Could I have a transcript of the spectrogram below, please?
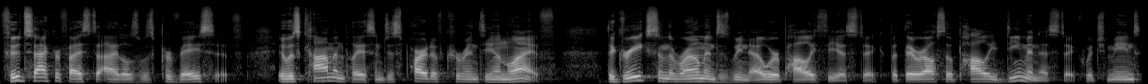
Food sacrificed to idols was pervasive. It was commonplace and just part of Corinthian life. The Greeks and the Romans, as we know, were polytheistic, but they were also polydemonistic, which means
